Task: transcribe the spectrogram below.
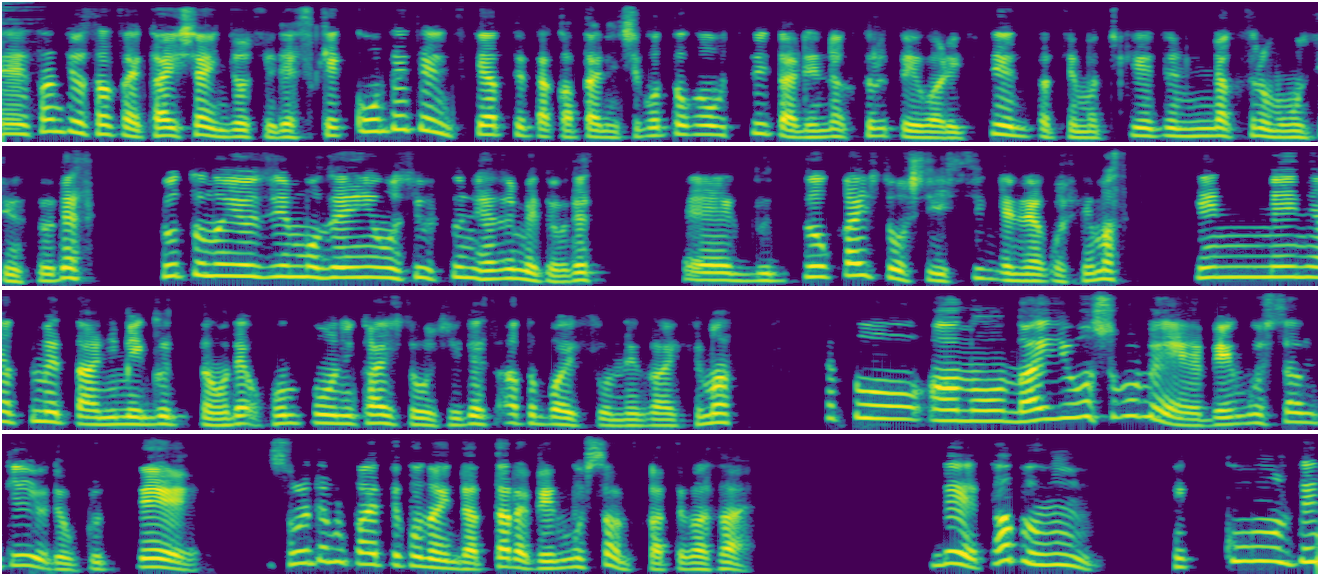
えー、33歳会社員女子です。結婚手々に付き合ってた方に仕事が落ち着いたら連絡すると言われ、1年経ち待ちきれずに連絡するも問診数です。仕事の友人も全員押し普通に始めてようです。えー、グッズを返してほしい一心で連絡をしています。懸命に集めたアニメグッズなので、本当に返してほしいです。アドバイスお願いします。あと、あの、内容証明、弁護士さん経由で送って、それでも返ってこないんだったら弁護士さん使ってください。で、多分、結婚を前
